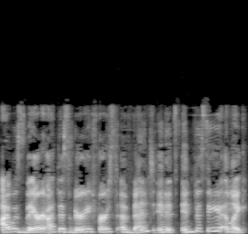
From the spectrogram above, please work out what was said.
I was there at this very first event in its infancy. And like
